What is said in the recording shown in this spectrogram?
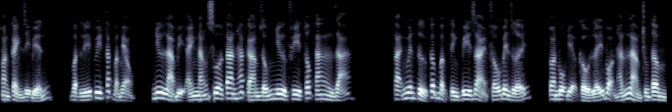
hoàn cảnh dị biến, vật lý quy tắc và mẹo như là bị ánh nắng xua tan hắc ám giống như phi tốc tăng dã. Tại nguyên tử cấp bậc tinh vi giải phẫu bên dưới, toàn bộ địa cầu lấy bọn hắn làm trung tâm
